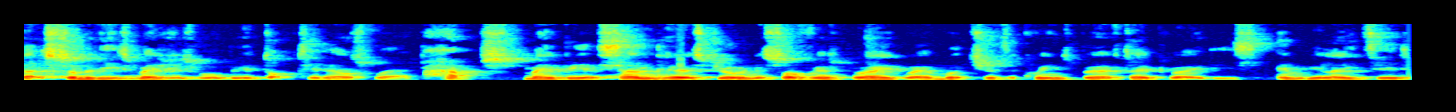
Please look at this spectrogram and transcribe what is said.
that some of these measures will be adopted elsewhere. Perhaps maybe at Sandhurst during the Sovereign's Parade, where much of the Queen's birthday parade is emulated.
